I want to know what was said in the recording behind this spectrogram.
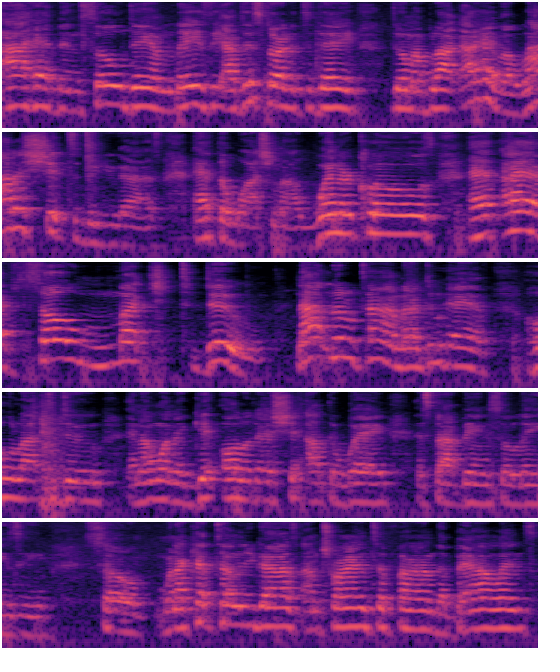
I have been so damn lazy. I just started today doing my blog. I have a lot of shit to do, you guys. I have to wash my winter clothes. I have, I have so much to do. Not little time, but I do have a whole lot to do, and I want to get all of that shit out the way and stop being so lazy. So when I kept telling you guys, I'm trying to find the balance.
